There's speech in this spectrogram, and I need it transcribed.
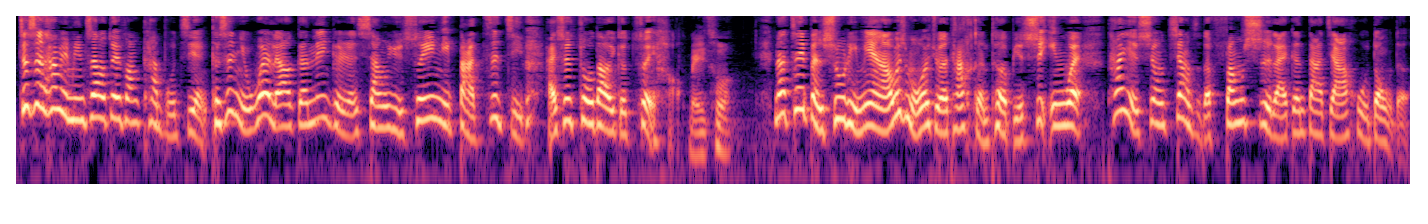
就是她明明知道对方看不见，可是你为了要跟那个人相遇，所以你把自己还是做到一个最好。没错。那这本书里面啊，为什么我会觉得它很特别？是因为它也是用这样子的方式来跟大家互动的。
